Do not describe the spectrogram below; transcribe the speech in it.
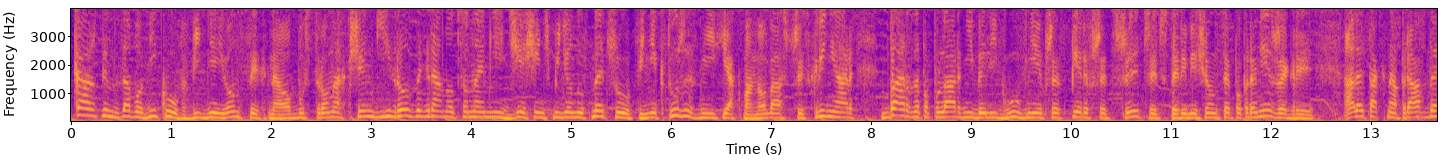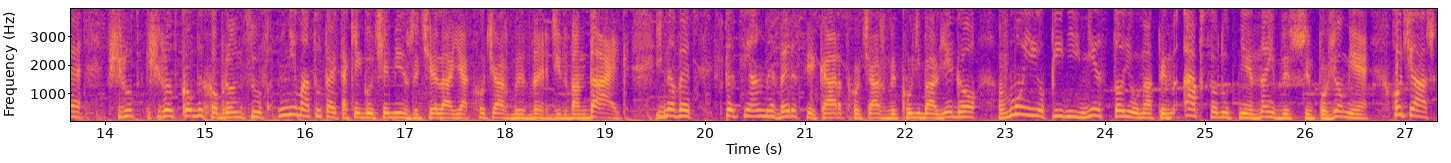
Każdym z zawodników widniejących na obu stronach księgi rozegrano co najmniej 10 milionów meczów i niektórzy z nich, jak Manolas czy Skriniar, bardzo popularni byli głównie przez pierwsze 3 czy 4 miesiące po premierze gry, ale tak naprawdę wśród środkowych obrońców nie ma tutaj takiego ciemiężyciela jak chociażby Virgil van Dijk. I nawet specjalne wersje kart chociażby Kulibaliego w mojej opinii nie stoją na tym absolutnie najwyższym poziomie, chociaż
